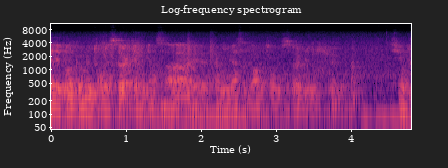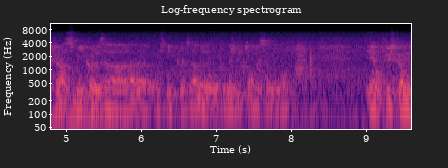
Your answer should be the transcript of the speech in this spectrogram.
il y a des plantes comme le tournesol qui aiment bien ça, et, euh, enfin les limaces adorent le tournesol, et donc euh, si on fait un SMIC colza, euh, un SMIC colza, ben, on peut mettre du tournesol dedans. Et en plus, comme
